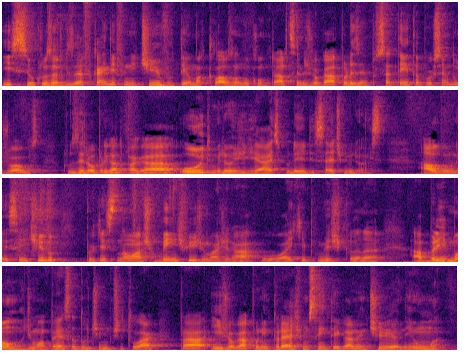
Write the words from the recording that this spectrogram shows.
e se o Cruzeiro quiser ficar em definitivo, tem uma cláusula no contrato se ele jogar, por exemplo, 70% dos jogos, o Cruzeiro é obrigado a pagar 8 milhões de reais por ele, 7 milhões. Algo nesse sentido, porque senão acho bem difícil de imaginar a equipe mexicana abrir mão de uma peça do time titular para ir jogar por empréstimo sem ter garantia nenhuma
